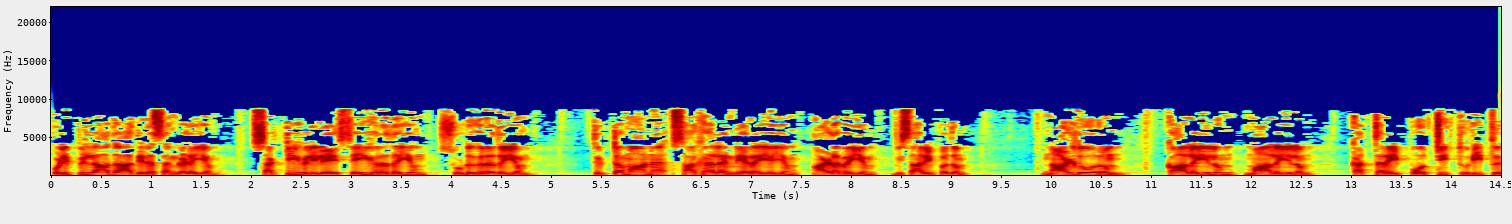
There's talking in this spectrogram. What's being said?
புளிப்பில்லாத அதிரசங்களையும் சட்டிகளிலே செய்கிறதையும் சுடுகிறதையும் திட்டமான சகல நிறையையும் அளவையும் விசாரிப்பதும் நாள்தோறும் காலையிலும் மாலையிலும் கத்தரை போற்றி துதித்து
